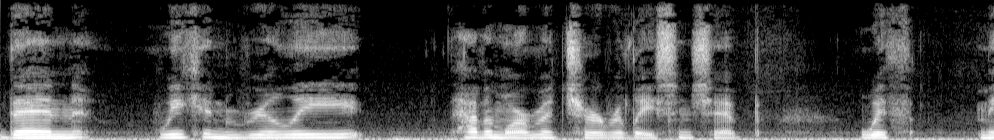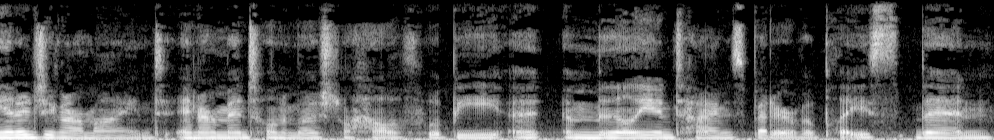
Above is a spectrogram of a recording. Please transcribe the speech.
then we can really have a more mature relationship with managing our mind, and our mental and emotional health will be a, a million times better of a place than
